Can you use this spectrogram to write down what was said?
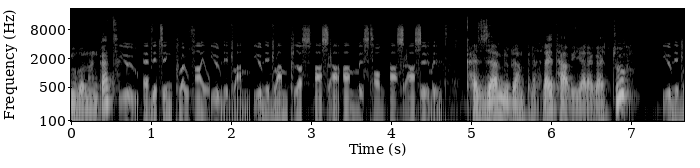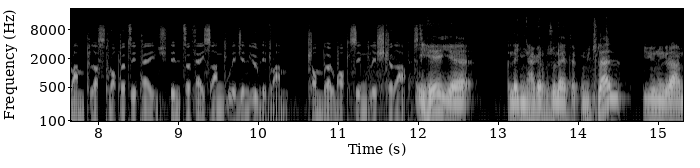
U በመንካት U. Editing profile Unigram. Unigram plus ASA list of ASA event. ከዛም ዩኒግራም ፕላስ ላይ tab እያደረጋችሁ Unigram plus property page. Interface language in Unigram. Combo box English collapsed. ይሄ ለእኛ ሀገር ብዙ ላይጠቅም ይችላል። ዩኒግራም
